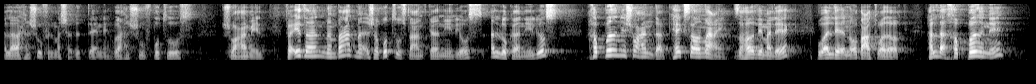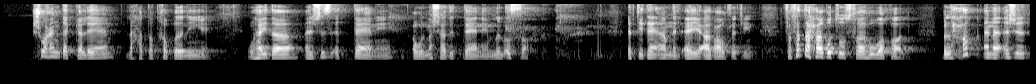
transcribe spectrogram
هلا رح نشوف المشهد الثاني ورح نشوف بطرس شو عمل. فإذا من بعد ما اجى بطرس لعند كارنيليوس قال له كارنيليوس خبرني شو عندك هيك صار معي. ظهر لي ملاك وقال لي إنه أبعت وراك. هلأ خبرني شو عندك كلام لحتى تخبرني. وهيدا الجزء الثاني أو المشهد الثاني من القصة. ابتداء من الآية 34 ففتح بطرس فاه وقال بالحق أنا أجد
